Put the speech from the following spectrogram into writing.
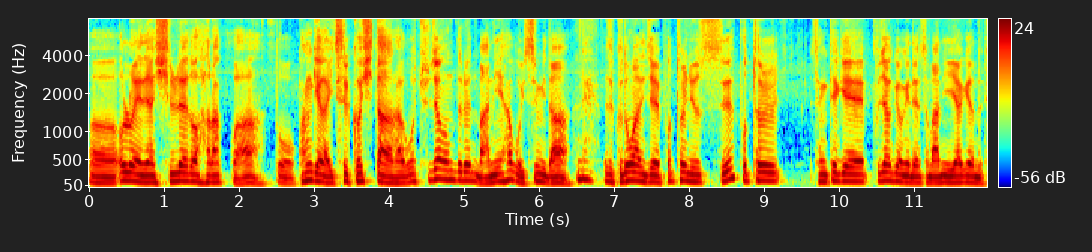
어, 언론에 대한 신뢰도 하락과 또 관계가 있을 것이다라고 추정들은 많이 하고 있습니다. 네. 그래서 그동안 이제 포털 뉴스, 포털 생태계 부작용에 대해서 많이 이야기했는데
